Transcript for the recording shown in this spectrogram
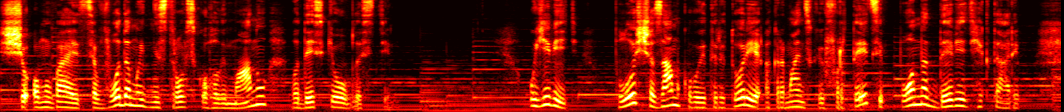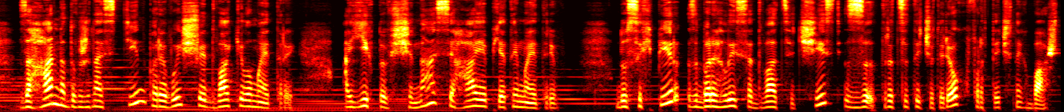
що омивається водами Дністровського лиману в Одеській області. Уявіть, площа замкової території Акерманської фортеці понад 9 гектарів. Загальна довжина стін перевищує 2 кілометри, а їх товщина сягає 5 метрів. До сих пір збереглися 26 з 34 фортечних башт.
